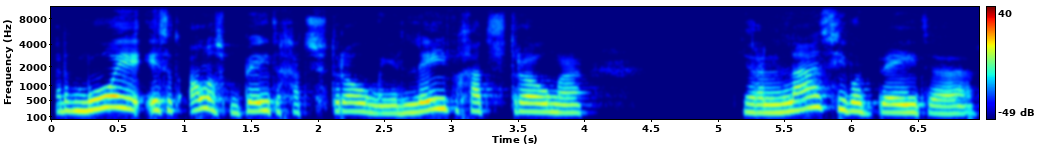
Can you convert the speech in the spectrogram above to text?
En het mooie is dat alles beter gaat stromen. Je leven gaat stromen. Je relatie wordt beter.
